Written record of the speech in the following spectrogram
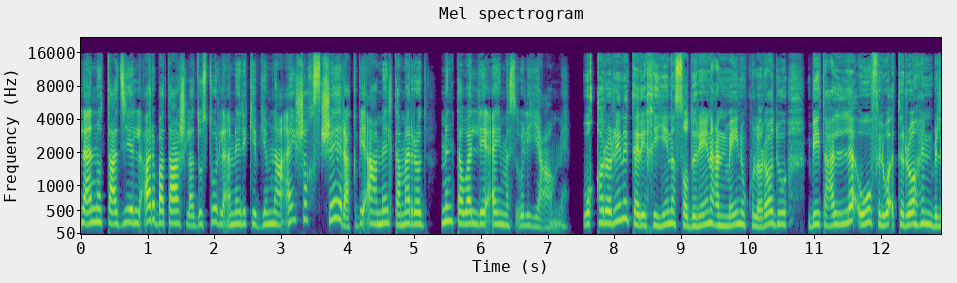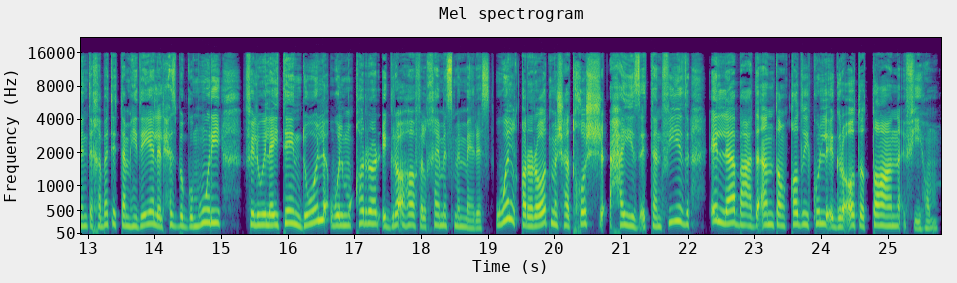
لأنه التعديل 14 للدستور الأمريكي بيمنع أي شخص شارك بأعمال تمرد من تولي أي مسؤولية عامة. والقرارين التاريخيين الصادرين عن مين وكولورادو بيتعلقوا في الوقت الراهن بالانتخابات التمهيدية للحزب الجمهوري في الولايتين دول والمقرر إجراءها في الخامس من مارس. والقرارات مش هتخش حيز التنفيذ إلا بعد أن تنقضي كل إجراءات الطعن فيهم.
